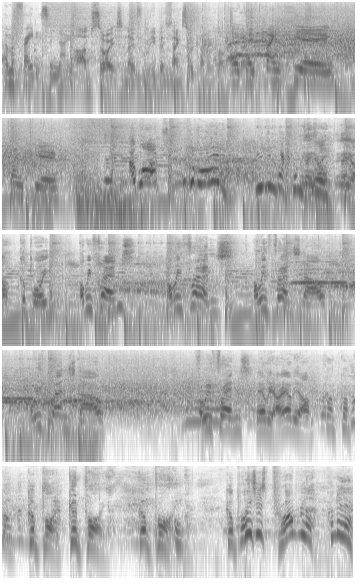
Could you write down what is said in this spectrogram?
I'm afraid it's a no. I'm sorry, it's a no from me, but thanks for coming along. Okay, thank you. Thank you. I what? Come on! Bring him back on They are, they are. Oh, good boy. Are we friends? Are we friends? Are we friends now? Are we friends now? Are we friends? There we are, here we are. Come, come, come. Good boy, good boy, good boy. Oh, good boy. What's his problem? Come here.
